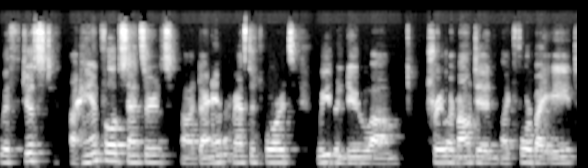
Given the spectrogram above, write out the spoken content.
with just a handful of sensors uh, dynamic message boards we even do um, trailer mounted like four by eight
